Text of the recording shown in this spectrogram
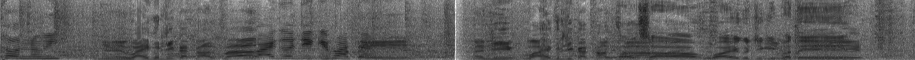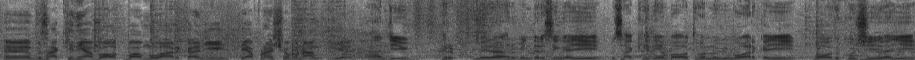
ਤੁਹਾਨੂੰ ਵੀ। ਵਾਹਿਗੁਰੂ ਜੀ ਕਾ ਖਾਲਸਾ। ਵਾਹਿਗੁਰੂ ਜੀ ਕੀ ਫਤਿਹ। ਹਾਂਜੀ ਵਾਹਿਗੁਰੂ ਜੀ ਕਾ ਖਾਲਸਾ। ਖਾਲਸਾ ਵਾਹਿਗੁਰੂ ਜੀ ਕੀ ਫਤਿਹ। ਵਿਸਾਖੀ ਦੀਆਂ ਬਹੁਤ ਬਹੁਤ ਮੁਬਾਰਕਾਂ ਜੀ ਤੇ ਆਪਣਾ ਸ਼ੁਭ ਨਾਮ ਕੀ ਹੈ? ਹਾਂਜੀ ਹਰ- ਮੇਰਾ ਹਰਵਿੰਦਰ ਸਿੰਘ ਹੈ ਜੀ। ਵਿਸਾਖੀ ਦੀਆਂ ਬਹੁਤ ਤੁਹਾਨੂੰ ਵੀ ਮੁਬਾਰਕਾਂ ਜੀ। ਬਹੁਤ ਖੁਸ਼ੀ ਹੈ ਜੀ।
